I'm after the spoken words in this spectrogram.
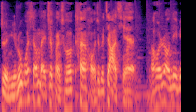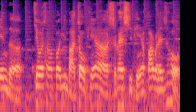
市。你如果想买这款车，看好这个价钱。然后让那边的经销商帮你把照片啊、实拍视频发过来之后，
